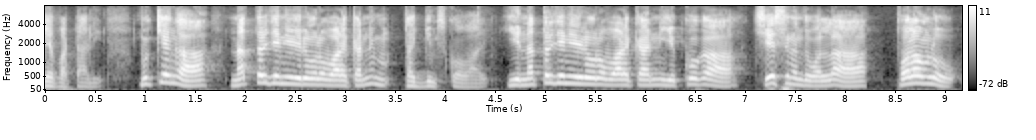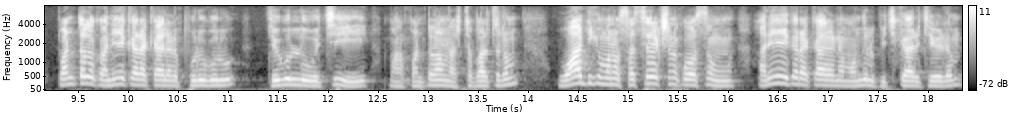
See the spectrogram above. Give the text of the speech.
చేపట్టాలి. ముఖ్యంగా నత్రజని ఎరువుల వాడకాన్ని తగ్గించుకోవాలి. ఈ నత్రజని ఎరువుల వాడకాన్ని ఎక్కువగా చేసినందువల్ల పొలంలో పంటలకు అనేక రకాలైన పురుగులు తెగుళ్ళు వచ్చి మన పంటలను నష్టపరచడం వాటికి మనం సస్యరక్షణ కోసం అనేక రకాలైన మందులు పిచికారి చేయడం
